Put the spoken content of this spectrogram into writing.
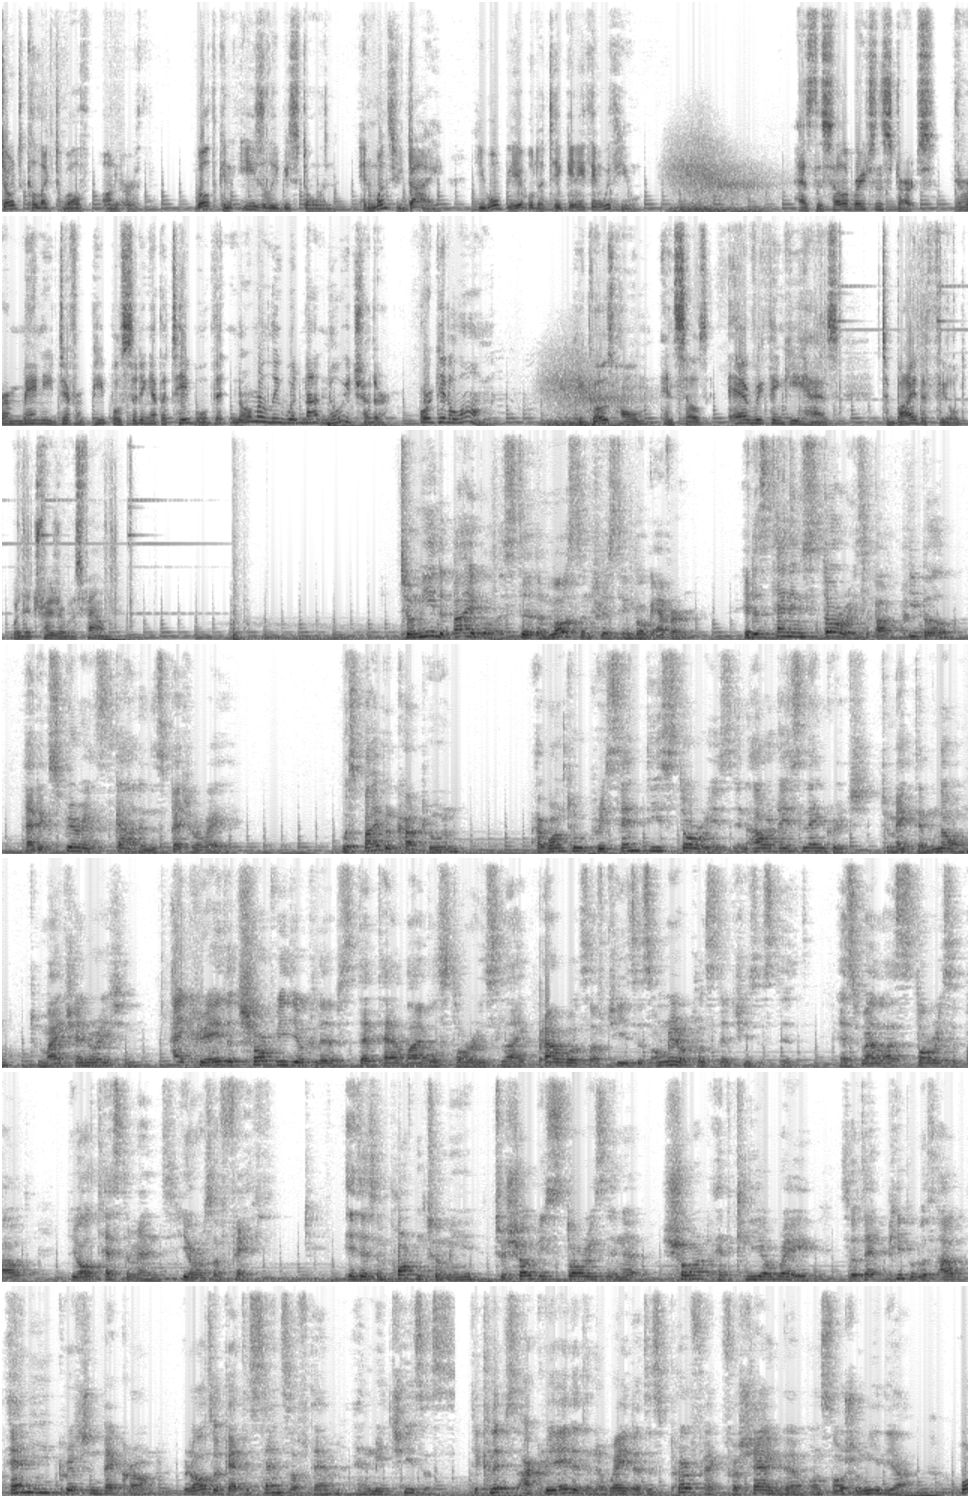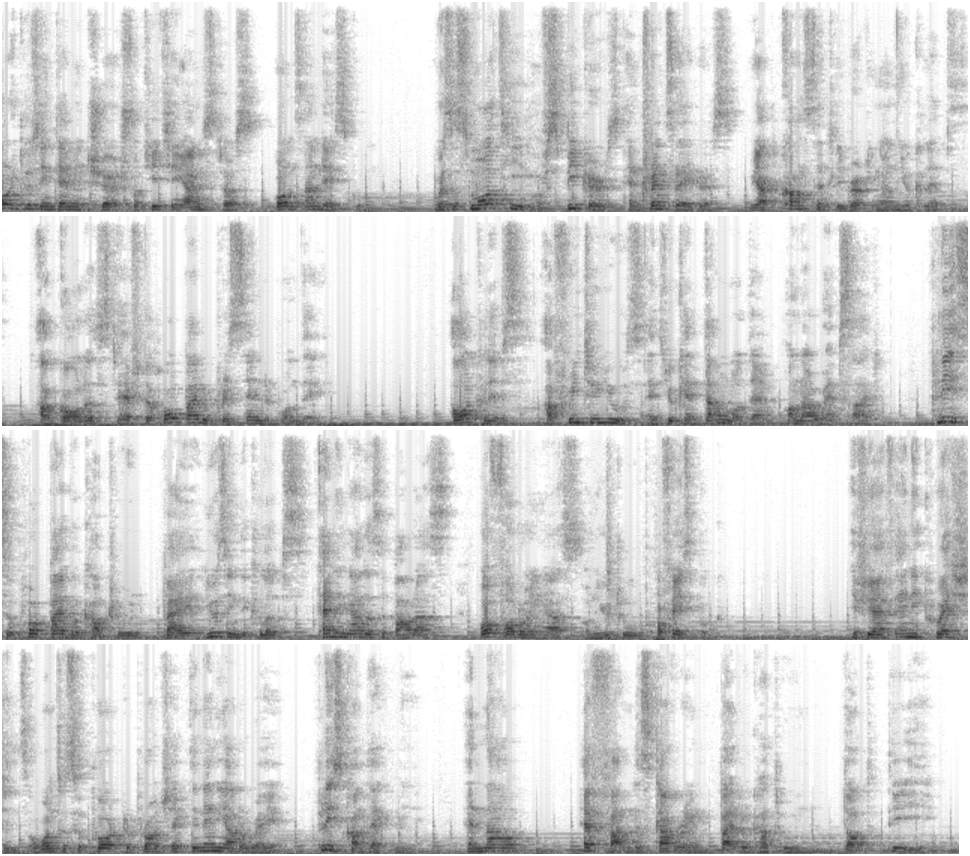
Don't collect wealth on earth. Wealth can easily be stolen, and once you die, you won't be able to take anything with you. As the celebration starts, there are many different people sitting at the table that normally would not know each other or get along. He goes home and sells everything he has to buy the field where the treasure was found. To me, the Bible is still the most interesting book ever. It is telling stories about people that experienced God in a special way. With Bible Cartoon, I want to present these stories in our day's language to make them known to my generation. I created short video clips that tell Bible stories like parables of Jesus or miracles that Jesus did, as well as stories about the Old Testament heroes of faith. It is important to me to show these stories in a short and clear way so that people without any Christian background will also get a sense of them and meet Jesus. The clips are created in a way that is perfect for sharing them on social media or using them in church for teaching youngsters or in Sunday school. With a small team of speakers and translators, we are constantly working on new clips. Our goal is to have the whole Bible presented one day. All clips are free to use and you can download them on our website. Please support Bible Cartoon by using the clips, telling others about us or following us on YouTube or Facebook. If you have any questions or want to support the project in any other way, please contact me. And now, have fun discovering BibleCartoon.de.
